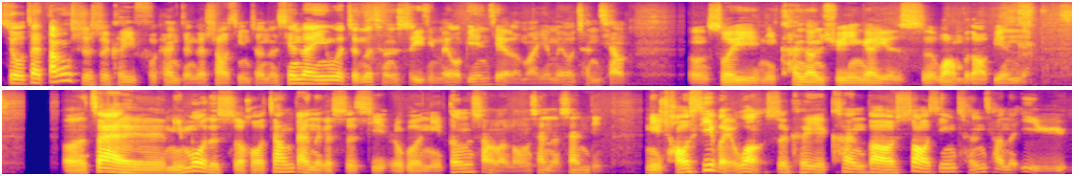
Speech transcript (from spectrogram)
就在当时是可以俯瞰整个绍兴城的。现在因为整个城市已经没有边界了嘛，也没有城墙，嗯，所以你看上去应该也是望不到边的。呃，在明末的时候，张岱那个时期，如果你登上了龙山的山顶，你朝西北望是可以看到绍兴城墙的一隅。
